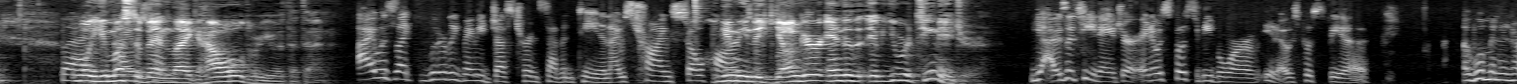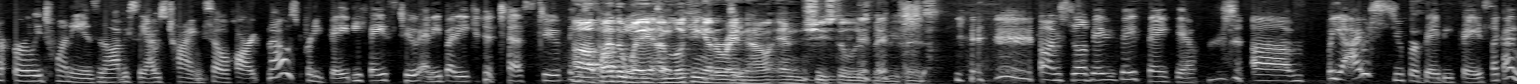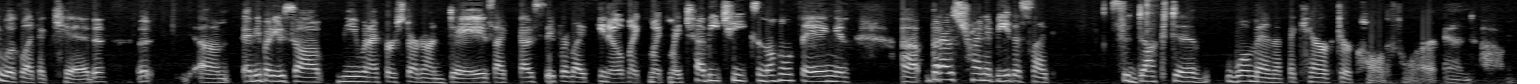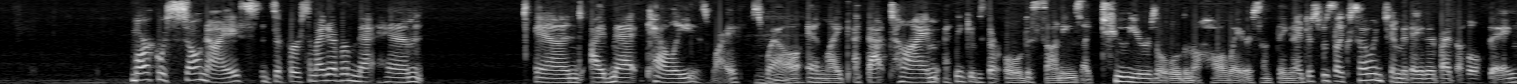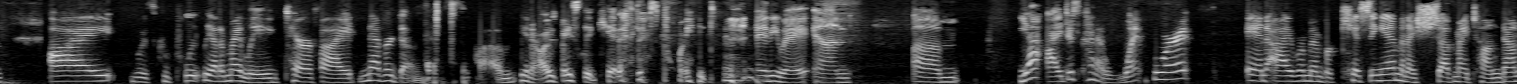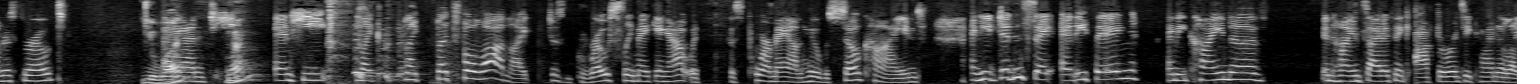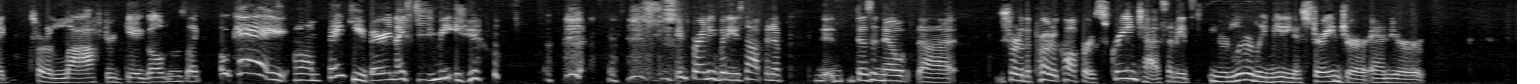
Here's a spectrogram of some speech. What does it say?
but Well, you must have been trying- like, how old were you at the time? I was like literally maybe just turned 17 and I was trying so hard. You mean the younger end of the? You were a teenager. yeah, I was a teenager and it was supposed to be more, you know, it was supposed to be a a woman in her early 20s and obviously I was trying so hard. And I was pretty baby faced too. Anybody can attest to. Uh, by the way, I'm looking at her right now, and she still is babyface. Oh, I'm still a baby face. Thank you. Um, but yeah, I was super baby face. Like I look like a kid. Uh, Um, anybody who saw me when I first started on days, like I was super like, you know, like, like my chubby cheeks and the whole thing. And, uh, but I was trying to be this like seductive woman that the character called for. And, um, Mark was so nice. It's the first time I'd ever met him. And I met Kelly, his wife, as well. And like at that time, I think it was their oldest son. He was like two years old in the hallway or something. And I just was like so intimidated by the whole thing. I was completely out of my league, terrified, never done this. Um, you know, I was basically a kid at this point anyway. And um, yeah, I just kind of went for it. And I remember kissing him and I shoved my tongue down his throat You what? and he What? and he like like like full on like just grossly making out with this poor man who was so kind and he didn't say anything and he kind of in hindsight i think afterwards he kind of like sort of laughed or giggled and was like okay um thank you very nice to meet you and for anybody who's not been a doesn't know uh, sort of the protocol for a screen test, I mean, it's, you're literally meeting a stranger and you're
